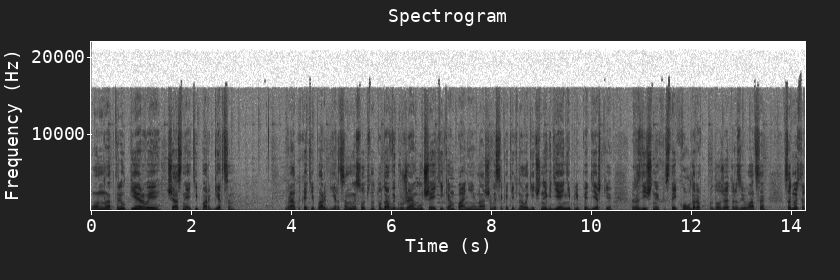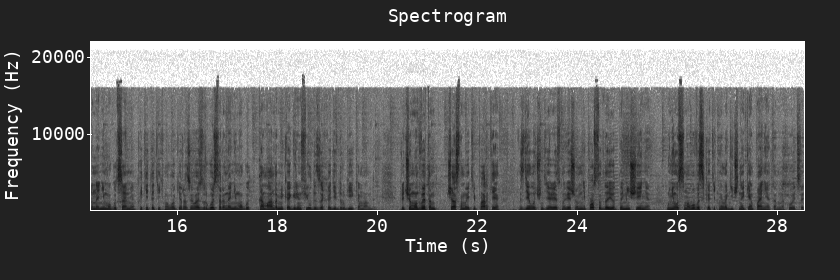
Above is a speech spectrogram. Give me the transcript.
Он открыл первый частный IT-парк Герцен. В рамках IT-парк Герцен мы, собственно, туда выгружаем лучшие IT-компании наши высокотехнологичные, где они при поддержке различных стейкхолдеров продолжают развиваться. С одной стороны, они могут сами какие-то технологии развивать, с другой стороны, они могут командами, как Гринфилды, заходить в другие команды. Причем он в этом частном IT-парке сделал очень интересную вещь. Он не просто дает помещение, у него самого высокотехнологичная компания там находится,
